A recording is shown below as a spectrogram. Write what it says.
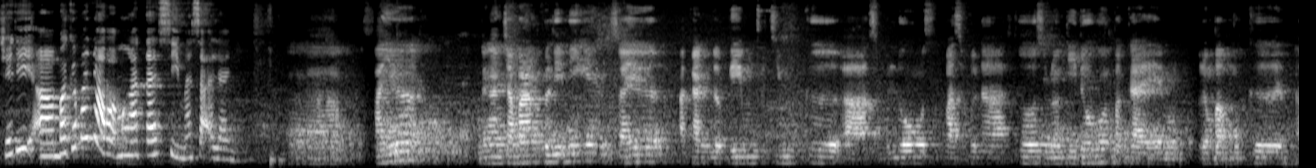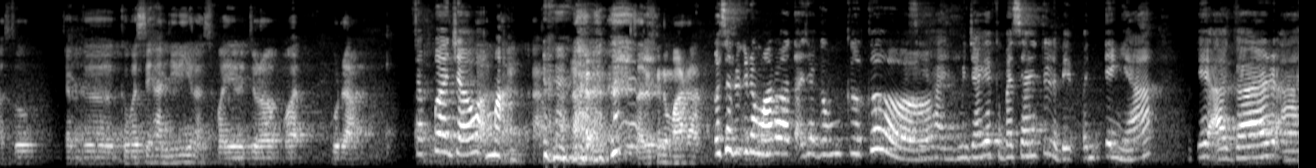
Jadi uh, bagaimana awak mengatasi masalah ni? Uh, saya dengan cabaran kulit ni kan saya akan lebih mencuci muka uh, sebelum lepas sekolah so sebelum tidur pun pakai pelembab muka uh, so jaga kebersihan diri lah supaya jerawat kurang Siapa ajar awak mak? Selalu kena marah. Oh, selalu kena marah tak jaga muka ke? Sihan, menjaga kebersihan itu lebih penting ya. Okey, agar uh,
